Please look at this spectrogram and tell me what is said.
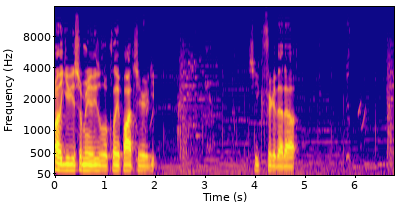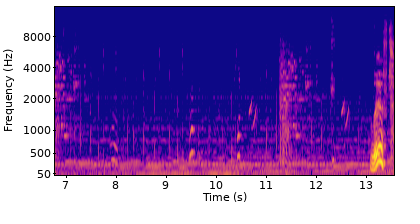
Why they give you so many of these little clay pots here. get- So you can figure that out. Lift.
